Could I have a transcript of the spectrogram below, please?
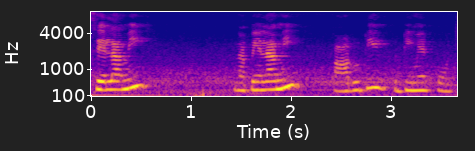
সেলামি না পেলামি, পাউরুটি, ডিমের পোচ।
